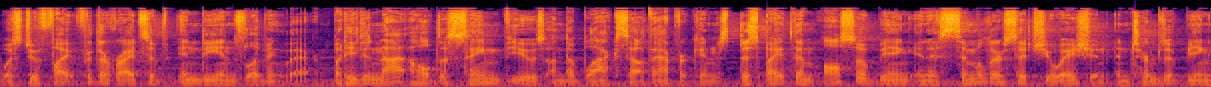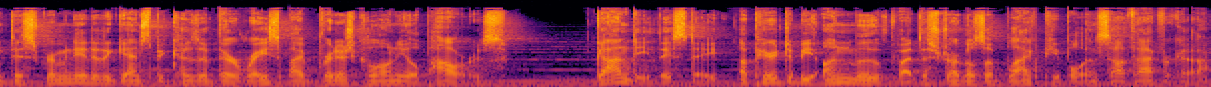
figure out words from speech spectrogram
was to fight for the rights of Indians living there, but he did not hold the same views on the black South Africans, despite them also being in a similar situation in terms of being discriminated against because of their race by British colonial powers. Gandhi, they state, appeared to be unmoved by the struggles of black people in South Africa.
